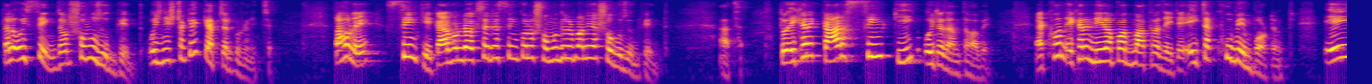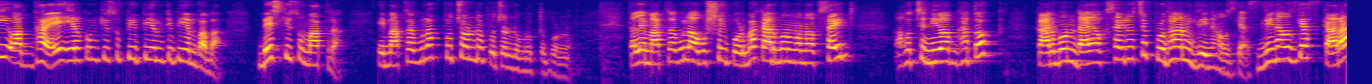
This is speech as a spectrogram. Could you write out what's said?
তাহলে ওই সিঙ্ক ধর সবুজ উদ্ভিদ, ওই জিনিসটাকে ক্যাপচার করে নিচ্ছে। তাহলে সিঙ্ক কি? কার্বন ডাইঅক্সাইডের সিঙ্ক হলো সমুদ্রের পানি আর সবুজ উদ্ভিদ। আচ্ছা তো এখানে কার সিঙ্ক কি, ওইটা জানতে হবে। এখন এখানে নিরাপদ মাত্রা যেটা এইটা খুব ইম্পর্টেন্ট এই অধ্যায়ে এরকম কিছু পিপিএম টিপিএম পাবা, বেশ কিছু মাত্রা। এই মাত্রাগুলো প্রচণ্ড প্রচণ্ড গুরুত্বপূর্ণ। তাহলে মাত্রাগুলো অবশ্যই পড়বা। কার্বন মনোক্সাইড হচ্ছে নিরবঘাতক কার্বন ডাইঅক্সাইড হচ্ছে প্রধান গ্রিন হাউস গ্যাস গ্রিন হাউস গ্যাস কারা,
